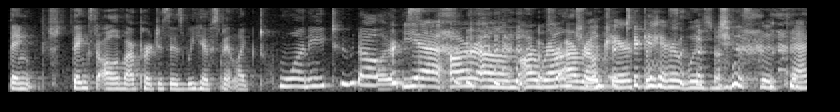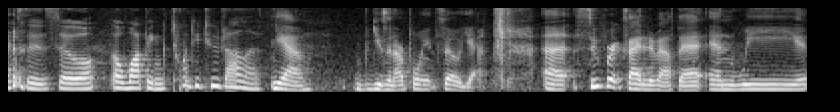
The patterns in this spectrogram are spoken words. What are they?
thank thanks to all of our purchases, we have spent like twenty two dollars. Yeah, our um our round our trip round trip airfare was just the taxes, so a whopping twenty two dollar. yeah using our points so yeah. Uh super excited about that and we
